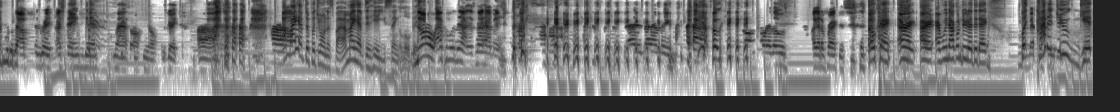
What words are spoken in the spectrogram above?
I did a good job. It was great. I sang, danced my ass off. You know, it's great. Uh, I might have to put you on the spot. I might have to hear you sing a little bit. No, absolutely not. That's not happening. That is not happening. okay. One of those. I gotta practice. Okay. All right. All right. Are we not gonna do that today? But how did you get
